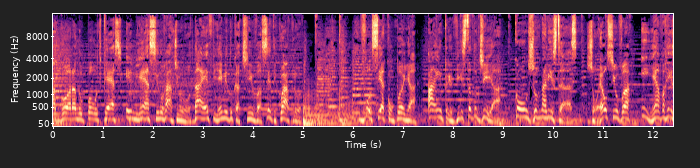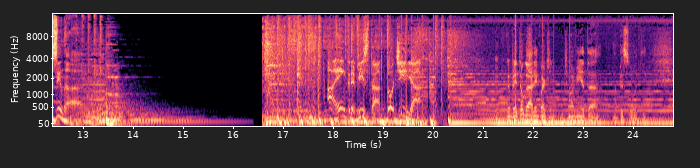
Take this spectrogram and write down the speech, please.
Agora no podcast MS no Rádio, da FM Educativa 104. Você acompanha a entrevista do dia com os jornalistas Joel Silva e Eva Regina. A entrevista do dia. Eu quebrei teu galho, hein, Quartinho? Tinha uma vinheta na pessoa aqui.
